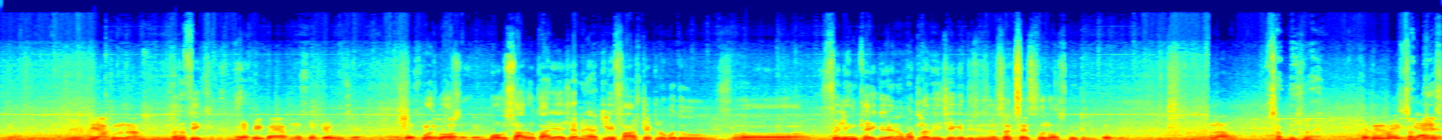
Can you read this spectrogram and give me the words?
ઓકે. આપનું નામ? રફીક. રફીકભાઈ આપનું શું કહેવું છે? બહુ સારું કાર્ય છે ને એટલી ફાસ્ટ એટલું બધું ફિલિંગ થઈ ગયું એનો મતલબ એ છે કે this is a successful hospital શું નામ? સબ્બીસભાઈ સબીરભાઈ સભ્યેશ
